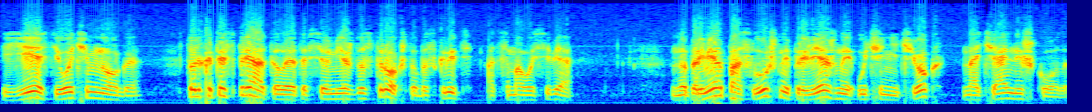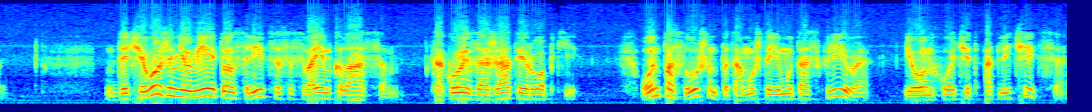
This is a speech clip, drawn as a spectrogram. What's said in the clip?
Есть и очень много. Только ты спрятал это все между строк, чтобы скрыть от самого себя. Например, послушный прилежный ученичок начальной школы. До чего же не умеет он слиться со своим классом? Какой он зажатый и робкий. Он послушен, потому что ему тоскливо, и он хочет отличиться.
